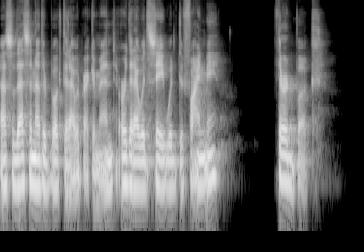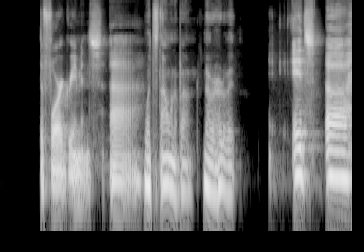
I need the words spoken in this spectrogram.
Uh, so that's another book that I would recommend, or that I would say would define me. Third book, the Four Agreements. Uh, What's that one about? Never heard of it. It's uh,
